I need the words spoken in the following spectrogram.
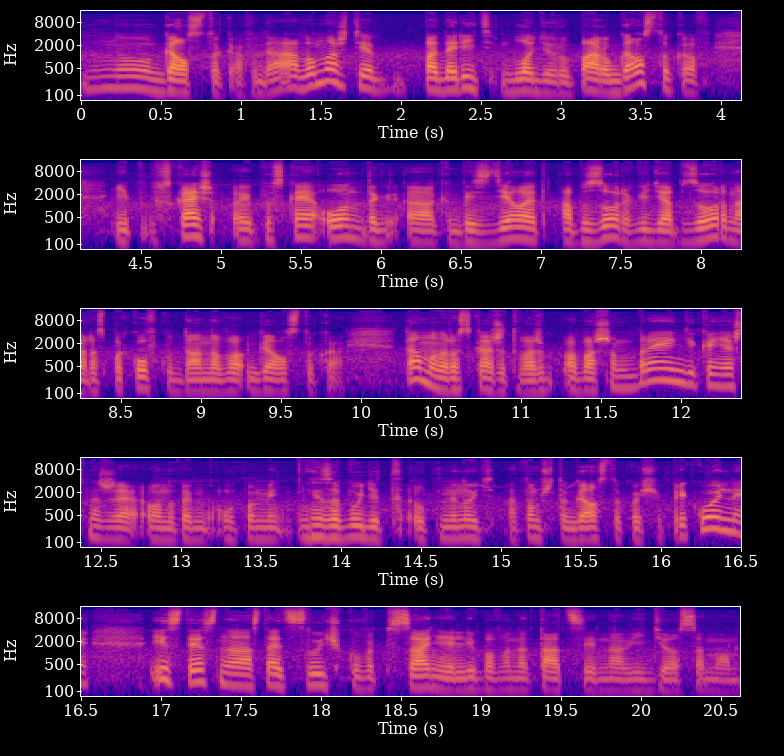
ну, галстуков. Да? Вы можете подарить блогеру пару галстуков, и пускай, и пускай он а, как бы сделает обзор, видеообзор на распаковку данного галстука. Там он расскажет ваш, о вашем бренде, конечно же, он упомя, упомя, не забудет упомянуть о том, что галстук очень прикольный, и, соответственно, оставить ссылочку в описании, либо в аннотации на видео самом.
